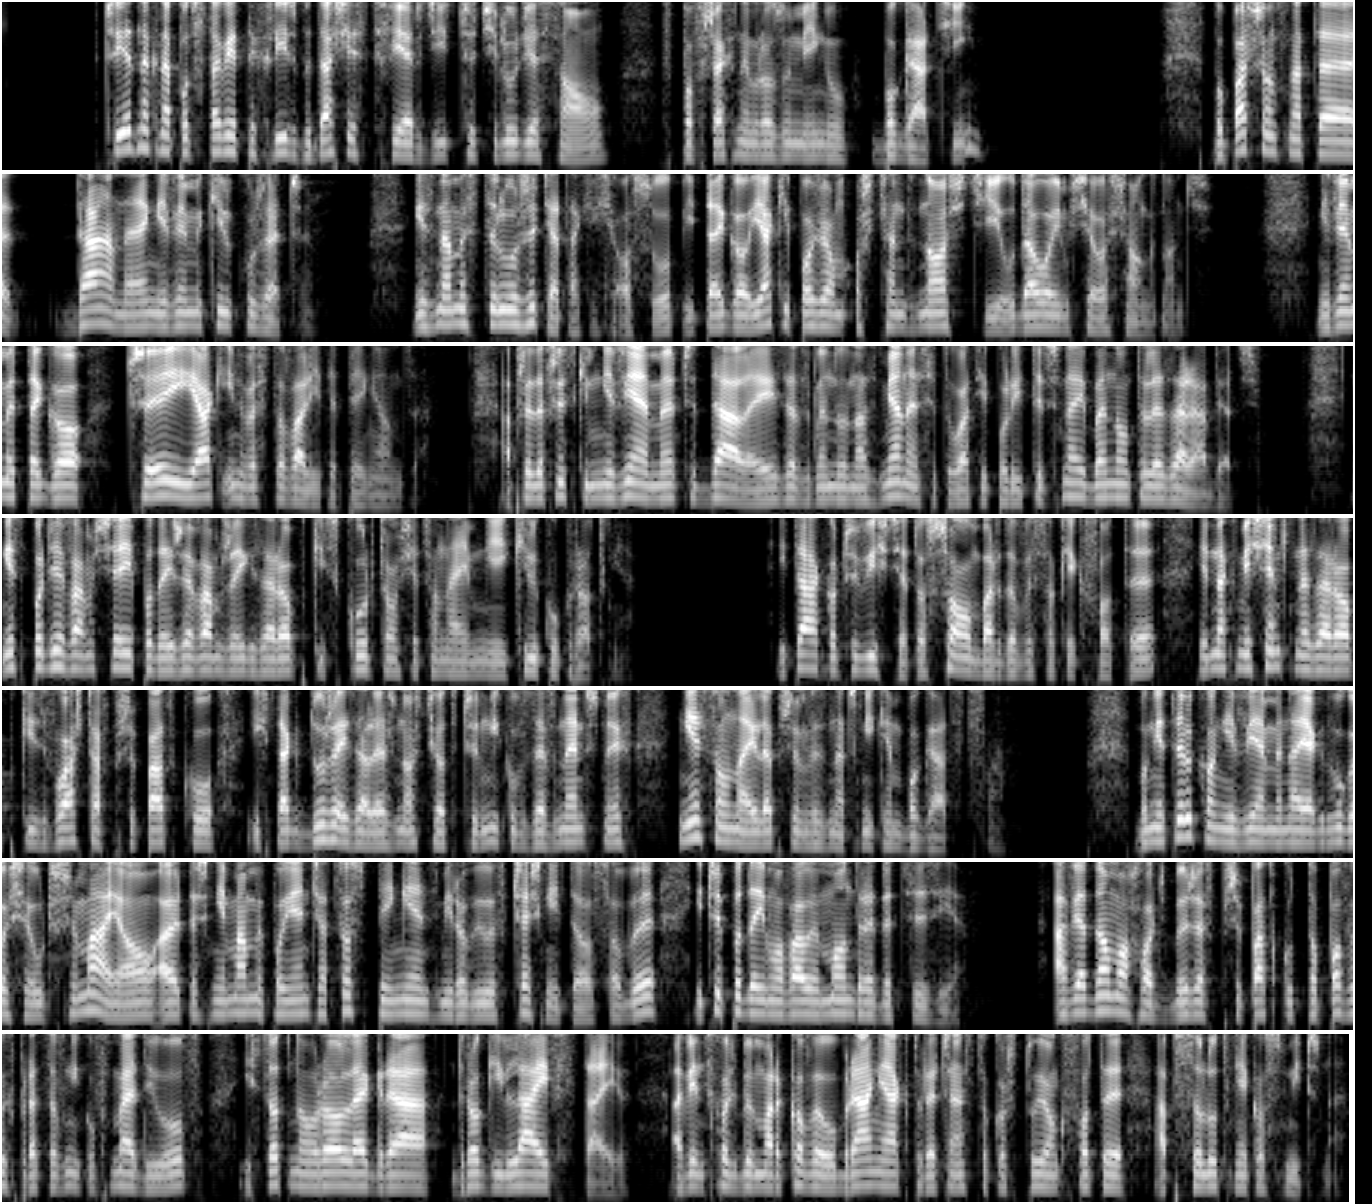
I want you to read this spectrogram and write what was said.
Czy jednak na podstawie tych liczb da się stwierdzić, czy ci ludzie są, w powszechnym rozumieniu, bogaci? Bo patrząc na te dane, nie wiemy kilku rzeczy. Nie znamy stylu życia takich osób i tego, jaki poziom oszczędności udało im się osiągnąć. Nie wiemy tego, czy i jak inwestowali te pieniądze. A przede wszystkim nie wiemy, czy dalej, ze względu na zmianę sytuacji politycznej, będą tyle zarabiać. Nie spodziewam się i podejrzewam, że ich zarobki skurczą się co najmniej kilkukrotnie. I tak, oczywiście, to są bardzo wysokie kwoty, jednak miesięczne zarobki, zwłaszcza w przypadku ich tak dużej zależności od czynników zewnętrznych, nie są najlepszym wyznacznikiem bogactwa. Bo nie tylko nie wiemy, na jak długo się utrzymają, ale też nie mamy pojęcia, co z pieniędzmi robiły wcześniej te osoby i czy podejmowały mądre decyzje. A wiadomo choćby, że w przypadku topowych pracowników mediów istotną rolę gra drogi lifestyle, a więc choćby markowe ubrania, które często kosztują kwoty absolutnie kosmiczne.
